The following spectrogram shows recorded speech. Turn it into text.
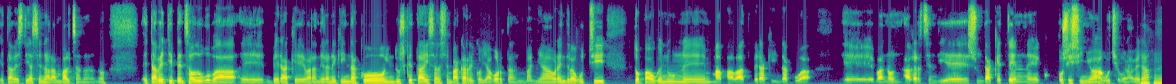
eta bestia zen aranbaltzana. No? Eta beti pentsau dugu, ba, e, berak e, barandiranek indako induzketa izan zen bakarriko jagortan, baina orain dela gutxi topau genuen e, mapa bat berak indakoa e, ba, non agertzen die zundaketen e, posizioa gutxi gora bera, uh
